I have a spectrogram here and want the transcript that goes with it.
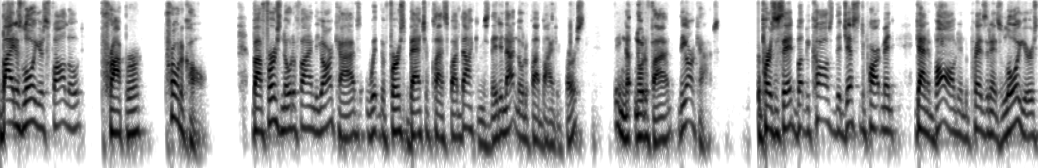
Biden's lawyers followed proper protocol by first notifying the archives with the first batch of classified documents. They did not notify Biden first, they notified the archives. The person said, but because the Justice Department got involved and the president's lawyers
